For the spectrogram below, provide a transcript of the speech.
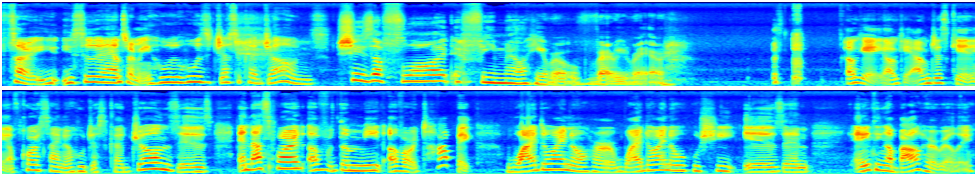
Sorry, you, you still didn't answer me. Who who's Jessica Jones? She's a flawed female hero, very rare. okay, okay, I'm just kidding. Of course I know who Jessica Jones is, and that's part of the meat of our topic. Why do I know her? Why do I know who she is and anything about her really.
